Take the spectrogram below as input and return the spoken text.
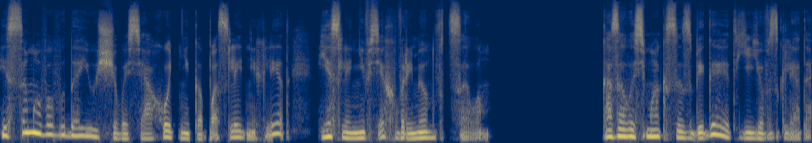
и самого выдающегося охотника последних лет, если не всех времен в целом. Казалось, Макс избегает ее взгляда,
